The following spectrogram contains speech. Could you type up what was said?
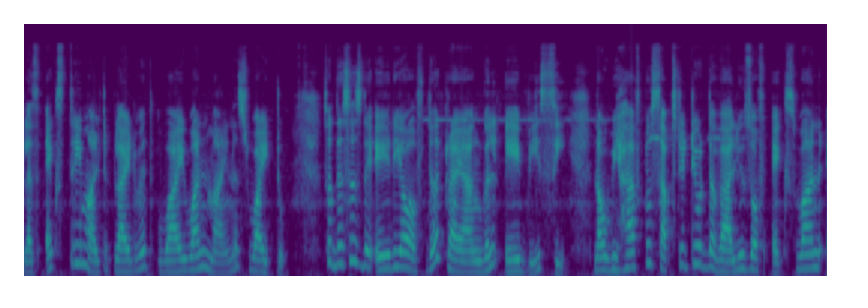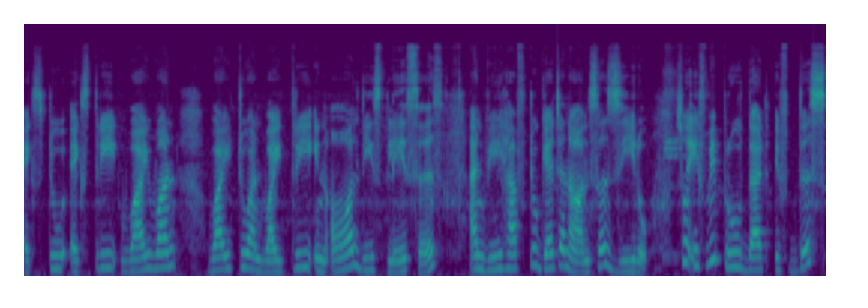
plus x3 multiplied with y1 minus y2. So this is the area of the triangle ABC. Now we have to substitute the values of x1, x2, x3, y1, y2 and y3 in all these places and we have to get an answer 0. So if we prove that if this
